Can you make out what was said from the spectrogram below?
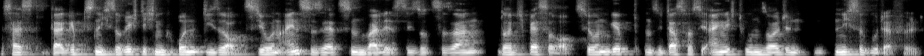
das heißt, da gibt es nicht so richtig einen Grund, diese Option einzusetzen, weil es sie sozusagen deutlich bessere Optionen gibt und sie das, was sie eigentlich tun sollte, nicht so gut erfüllt.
